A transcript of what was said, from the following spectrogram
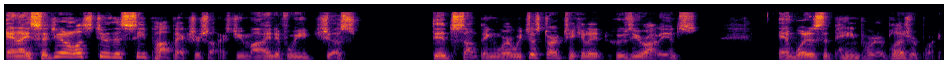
and i said you know let's do this cpop exercise. Do you mind if we just did something where we just articulate who's your audience and what is the pain point or pleasure point.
